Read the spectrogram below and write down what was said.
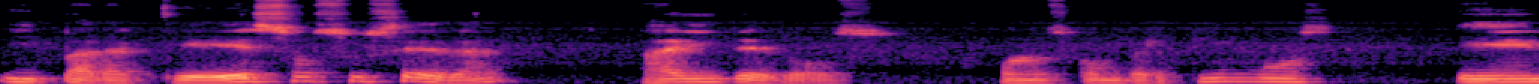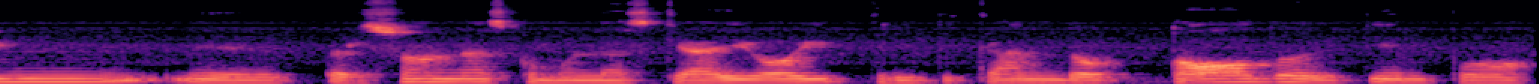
Y para que eso suceda, hay de dos. O nos convertimos en eh, personas como las que hay hoy criticando todo el tiempo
